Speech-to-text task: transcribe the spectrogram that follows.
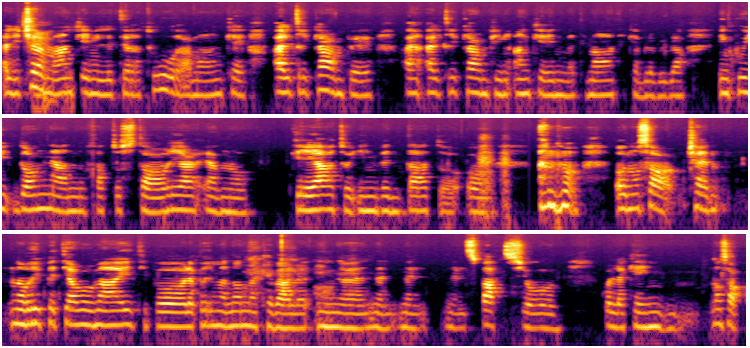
al liceo, sì. ma anche in letteratura, ma anche altri campi, altri campi anche in matematica, bla bla bla, in cui donne hanno fatto storia e hanno creato, inventato o, hanno, o non so, cioè non ripetiamo mai tipo la prima donna che va in, nel, nel, nel, spazio, quella che, in, non so,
